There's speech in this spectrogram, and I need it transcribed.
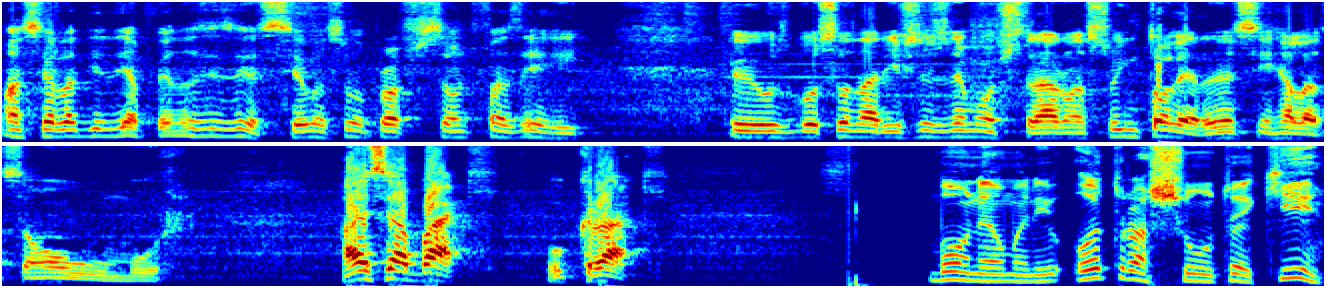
Marcelo Adnet apenas exerceu a sua profissão de fazer rir os bolsonaristas demonstraram a sua intolerância em relação ao humor. Raíssa Abac, o craque. Bom, Neumann, outro assunto aqui,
